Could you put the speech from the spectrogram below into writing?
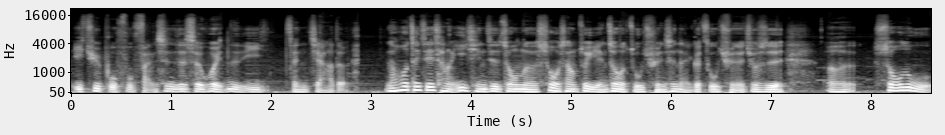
一去不复返，甚至是会日益增加的。然后在这场疫情之中呢，受伤最严重的族群是哪个族群呢？就是呃，收入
